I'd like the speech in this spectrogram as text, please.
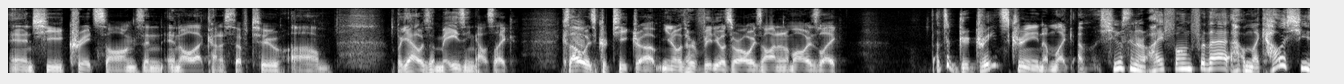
and she creates songs and and all that kind of stuff too. Um, but yeah, it was amazing. I was like, because I always critique her. You know, her videos are always on, and I'm always like, that's a good green screen. I'm like, uh, she was in her iPhone for that. I'm like, how is she?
